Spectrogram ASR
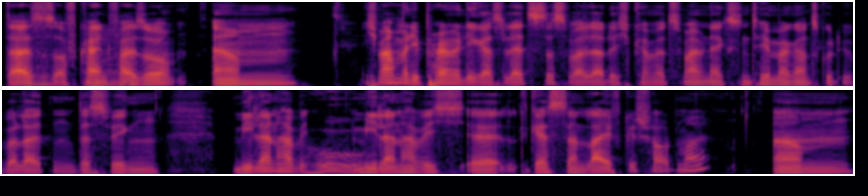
da ist es auf keinen mhm. Fall so. Ähm, ich mache mal die Premier League als letztes, weil dadurch können wir zu meinem nächsten Thema ganz gut überleiten. Deswegen, Milan habe uh. Milan hab ich äh, gestern live geschaut mal. Ähm,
